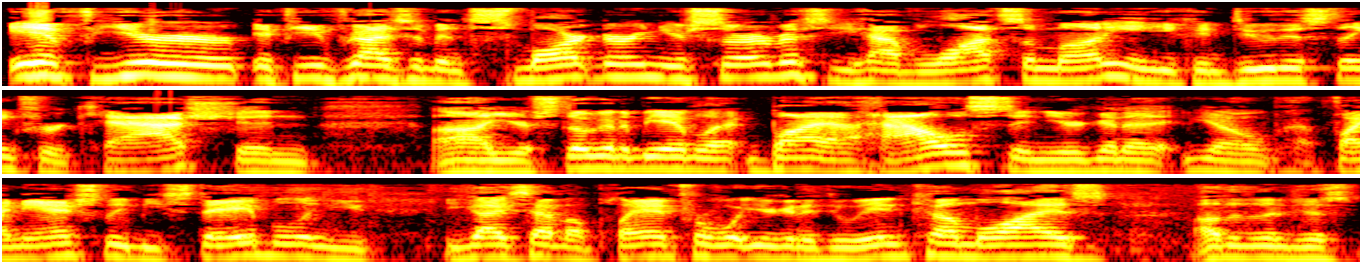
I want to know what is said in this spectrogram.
If you're, if you guys have been smart during your service, you have lots of money and you can do this thing for cash and, uh, you're still going to be able to buy a house and you're going to, you know, financially be stable and you, you guys have a plan for what you're going to do income wise other than just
